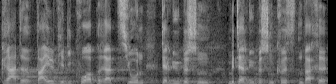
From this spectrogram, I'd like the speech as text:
gerade, weil wir die Kooperation der libyschen, mit der libyschen Küstenwache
